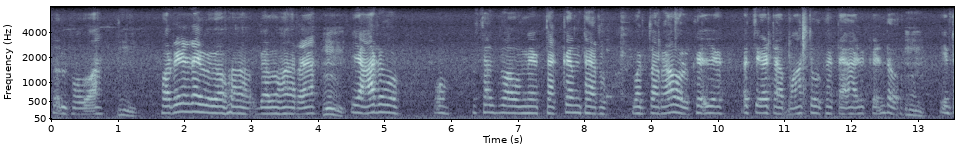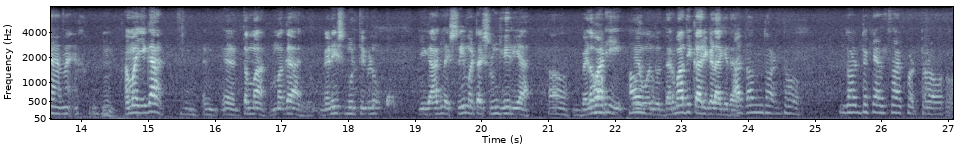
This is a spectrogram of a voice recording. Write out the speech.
ಸ್ವಲ್ಪ ಹೊರಗಡೆ ವ್ಯವಹಾರ ವ್ಯವಹಾರ. ಯಾರು ಓ, ಸ್ವಲ್ಪ ಒಮ್ಮೆ ತಕ್ಕಂತಾರು ಬರ್ತಾರ ಅವ್ರ ಕೈಲಿ ಅಚ್ಚುಕಟ್ಟ ಮಾತುಕತೆ ಆಡ್ಕೊಂಡು ಇದ್ದಾನೆ. ಅಮ್ಮ ಈಗ ತಮ್ಮ ಮಗ ಗಣೇಶ್ ಮೂರ್ತಿಗಳು ಈಗಾಗಲೇ ಶ್ರೀಮಠ ಶೃಂಗೇರಿಯ. ಬೆಳವಾಡಿ ಒಂದು ಧರ್ಮಾಧಿಕಾರಿಗಳಾಗಿದ್ದಾರೆ. ಅದೊಂದು ದೊಡ್ಡ ದೊಡ್ಡ ಕೆಲಸ ಕೊಟ್ಟರು ಅವರು.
